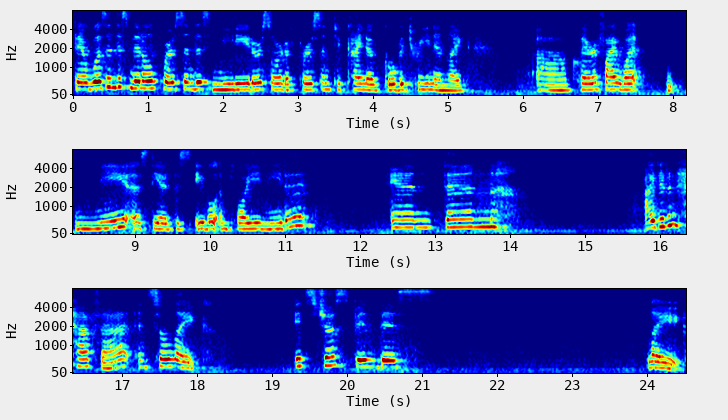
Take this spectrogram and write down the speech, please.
there wasn't this middle person, this mediator sort of person to kind of go between and like, uh, clarify what me as the disabled employee needed. And then I didn't have that. And so like, it's just been this, like,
